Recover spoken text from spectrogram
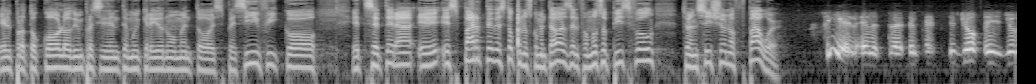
el protocolo de un presidente muy querido en un momento específico, etcétera, eh, es parte de esto que nos comentabas del famoso Peaceful Transition of Power. Sí, el, yo, eh, yo,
